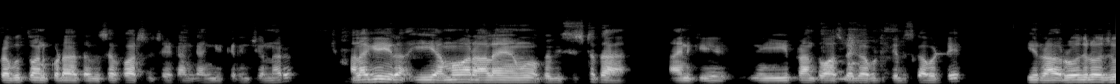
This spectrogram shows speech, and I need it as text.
ప్రభుత్వానికి కూడా తగు సిఫార్సులు చేయడానికి అంగీకరించి ఉన్నారు. అలాగే ఈ అమ్మవారి ఆలయం ఒక విశిష్టత ఆయనకి ఈ ప్రాంత వాసులే కాబట్టి తెలుసు కాబట్టి ఈ రా- రోజు రోజు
